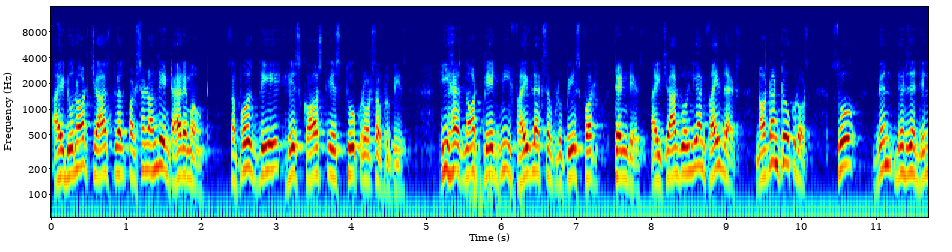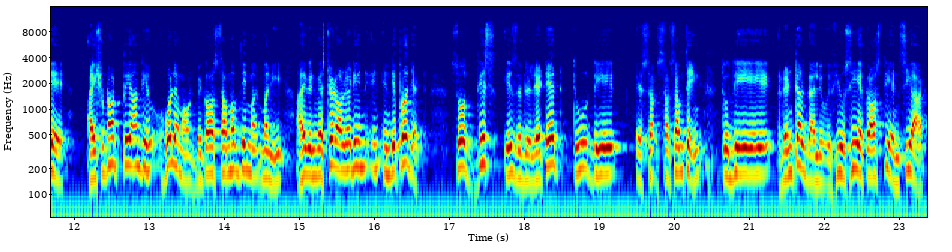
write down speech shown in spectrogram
I do not charge 12% on the entire amount. Suppose the, his cost is 2 crores of rupees. He has not paid me 5 lakhs of rupees for 10 days. I charge only on 5 lakhs, not on 2 crores. So when there is a delay, I should not pay on the whole amount because some of the money I've invested already in, in, in the project. So this is related to the uh, so- so- something to the rental value. If you see across the NCR,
